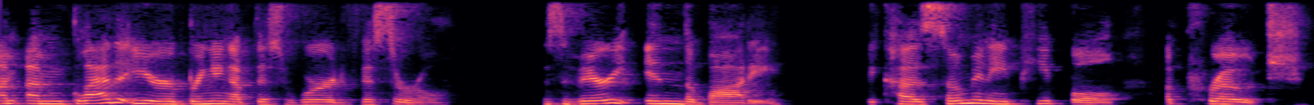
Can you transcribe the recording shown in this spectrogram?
I'm, I'm glad that you're bringing up this word visceral. It's very in the body because so many people approach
